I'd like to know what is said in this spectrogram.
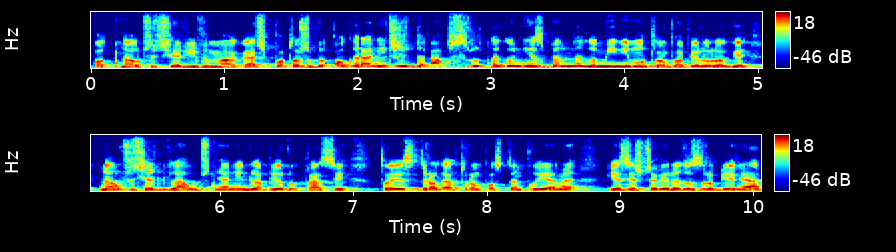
od nauczycieli wymagać, po to, żeby ograniczyć do absolutnego niezbędnego minimum tą papierologię. Nauczyciel dla ucznia, nie dla biurokracji. To jest droga, którą postępujemy. Jest jeszcze wiele do zrobienia,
